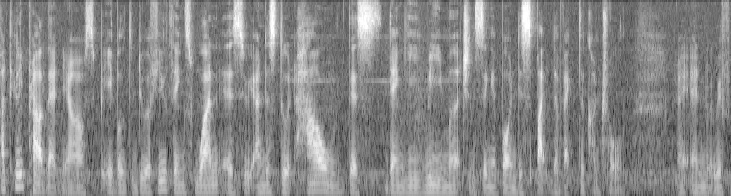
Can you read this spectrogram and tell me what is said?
particularly proud that you know, I was able to do a few things. One is we understood how this dengue re-emerged in Singapore despite the vector control, right? And we've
